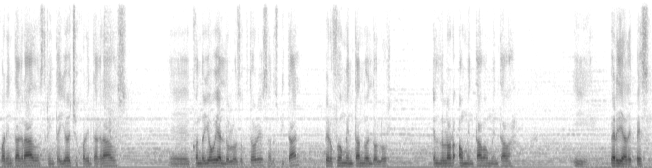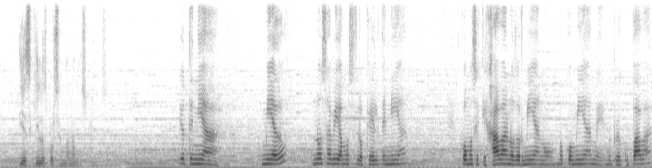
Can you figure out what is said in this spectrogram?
40 grados, 38, 40 grados. Eh, cuando yo voy a los doctores, al hospital, pero fue aumentando el dolor. El dolor aumentaba, aumentaba. Y pérdida de peso, 10 kilos por semana más o menos. Yo tenía miedo, no sabíamos lo que él tenía, cómo se quejaba, no dormía, no, no comía, me, preocupaba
